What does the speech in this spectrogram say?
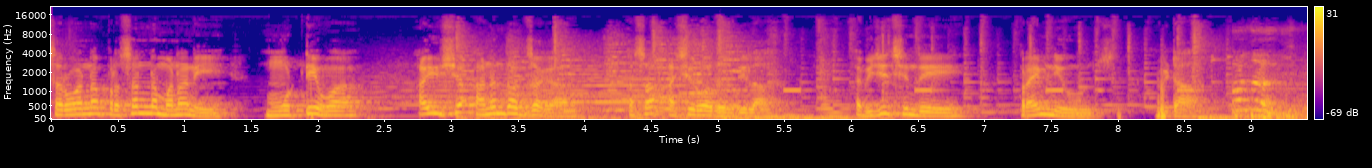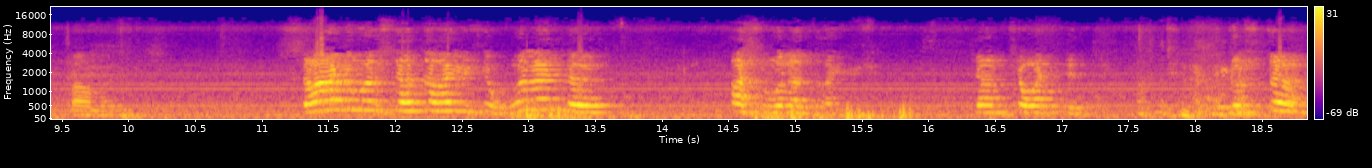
सर्वांना प्रसन्न मनाने मोठे व्हा आयुष्य आनंदात जगा असा आशीर्वादच दिला. Abhijit Shinde prime news Vita. साठ वर्षाचं आयुष्य ओलांड अस्वलाचं आयुष्य. ते आमच्या वाटते. नुसतं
